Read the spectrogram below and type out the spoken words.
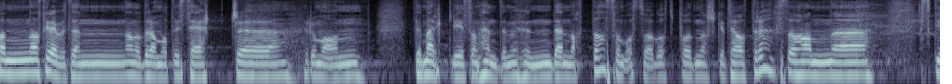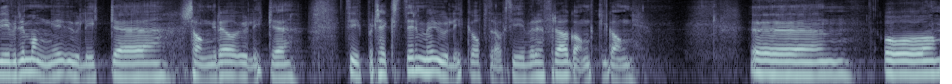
Han har en, han har dramatisert uh, romanen 'Det merkelige som hendte med hunden den natta', som også har gått på Det Norske Teatret. Så han skriver i mange ulike sjangre og ulike typer tekster med ulike oppdragsgivere fra gang til gang. Uh, og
